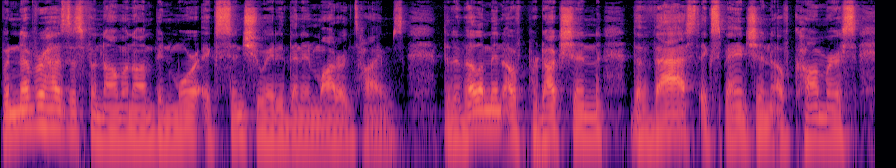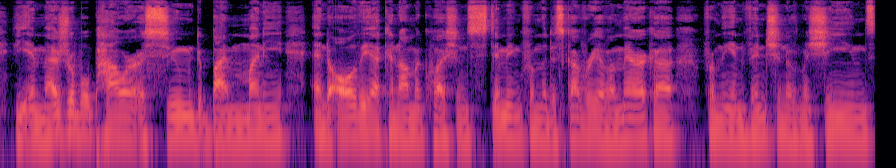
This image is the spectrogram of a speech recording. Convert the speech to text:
But never has this phenomenon been more accentuated than in modern times. The development of production, the vast expansion of commerce, the immeasurable power assumed by money, and all the economic questions stemming from the discovery of America, from the invention of machines,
